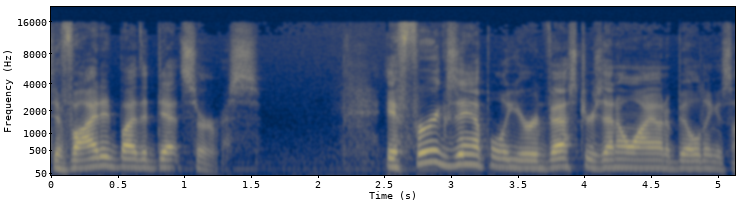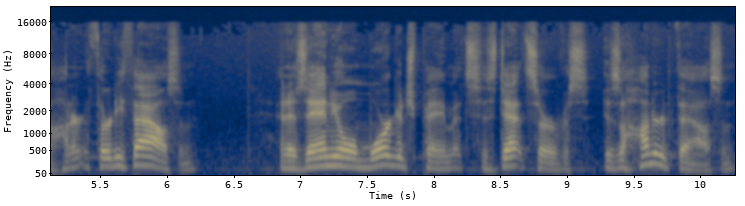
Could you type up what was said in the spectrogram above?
divided by the debt service. If, for example, your investor's NOI on a building is $130,000 and his annual mortgage payments, his debt service, is $100,000,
